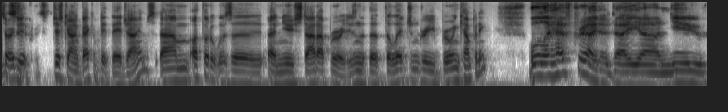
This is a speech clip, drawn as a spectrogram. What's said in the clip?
sorry just, just, going back a bit there, James. Um, I thought it was a, a new startup brewery, isn't it? The, the Legendary Brewing Company? Well, they have created a uh, new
